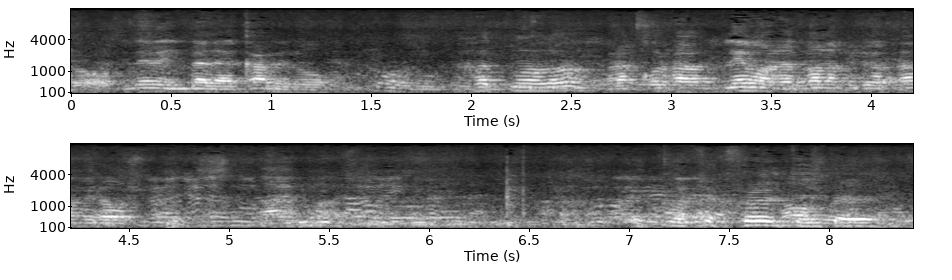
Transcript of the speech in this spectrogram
a... Nem menj bele a kameró. Hát nála? Akkor ha lemarad valamiről a kamerós, akkor csak föltétel.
